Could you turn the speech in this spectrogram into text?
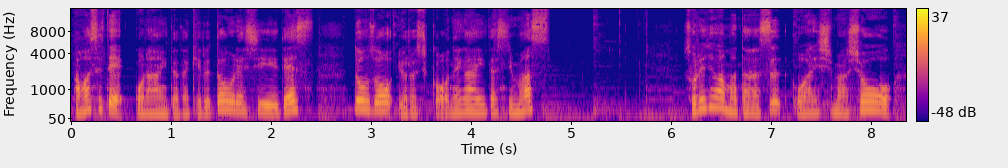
合わせてご覧いただけると嬉しいです。どうぞよろしくお願いいたします。それではまた明日お会いしましょう。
